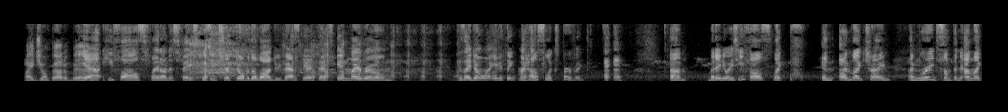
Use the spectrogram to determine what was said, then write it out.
I jump out of bed. yeah he falls flat on his face because he tripped over the laundry basket that's in my room because i don't want you to think my house looks perfect uh-uh. um but anyways he falls like and i'm like trying i'm worried something i'm like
